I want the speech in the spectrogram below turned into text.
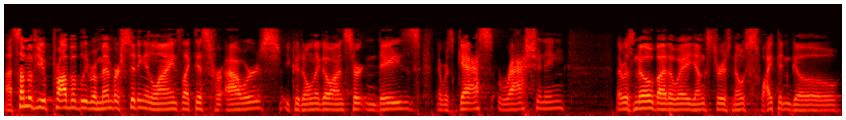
Uh, some of you probably remember sitting in lines like this for hours. You could only go on certain days. There was gas rationing. There was no, by the way, youngsters, no swipe and go.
